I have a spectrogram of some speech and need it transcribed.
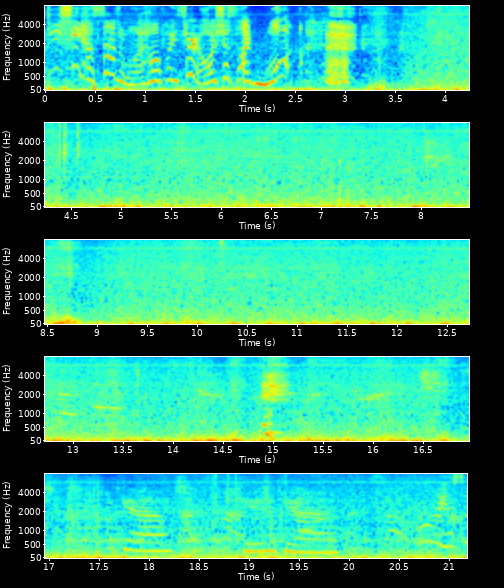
Do you see her saddle like halfway through? I was just like, what? Good girl. Good girl. Oh, you're so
